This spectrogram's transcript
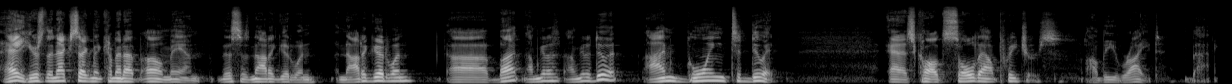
Hey, here's the next segment coming up. Oh man, this is not a good one. Not a good one. Uh, but I'm gonna I'm gonna do it. I'm going to do it. And it's called Sold Out Preachers. I'll be right back.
